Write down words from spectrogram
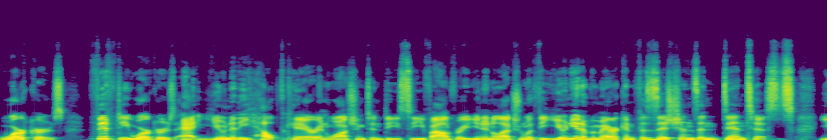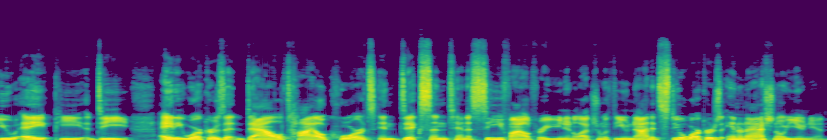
Workers. 50 workers at Unity Healthcare in Washington, D.C., filed for a union election with the Union of American Physicians and Dentists, UAPD. 80 workers at Daltile Quartz in Dickson, Tennessee, filed for a union election with the United Steelworkers International Union.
